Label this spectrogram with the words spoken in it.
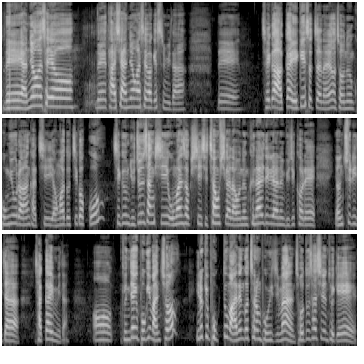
네, 안녕하세요. 네, 다시 안녕하세요 하겠습니다. 네, 제가 아까 얘기했었잖아요. 저는 공유랑 같이 영화도 찍었고, 지금 유준상 씨, 오만석 씨, 지창욱 씨가 나오는 그날들이라는 뮤지컬의 연출이자 작가입니다. 어, 굉장히 복이 많죠? 이렇게 복도 많은 것처럼 보이지만, 저도 사실은 되게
